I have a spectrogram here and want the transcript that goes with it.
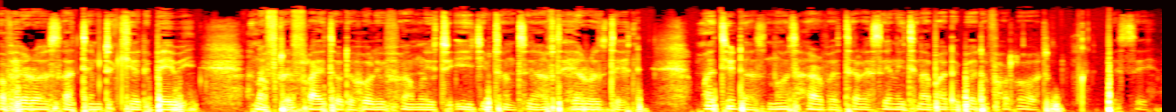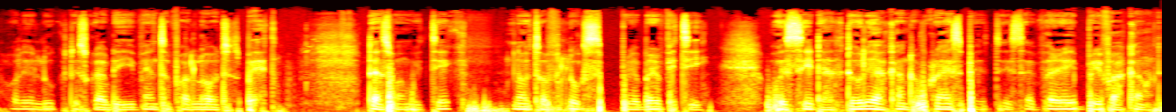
of Herod's attempt to kill the baby, and of the flight of the Holy Family to Egypt until after Herod's death. Matthew does not, however, tell us anything about the birth of our Lord. Per se, only Luke describes the event of our Lord's birth. That's when we take note of Luke's brevity. We see that the only account of Christ's birth is a very brief account.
